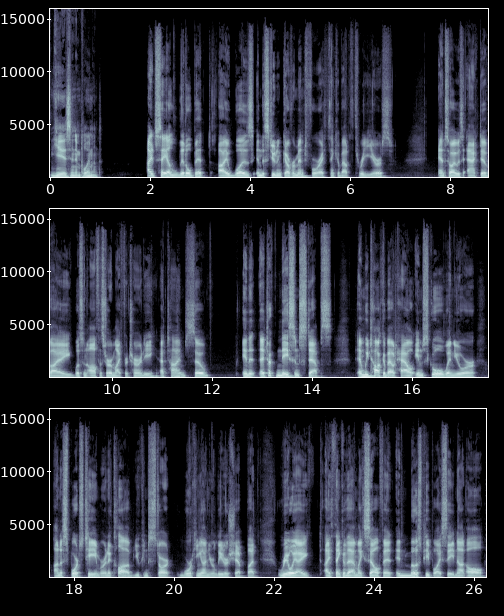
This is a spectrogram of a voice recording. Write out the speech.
years in employment? I'd say a little bit. I was in the student government for I think about three years, and so I was active. I was an officer in my fraternity at times. So, in it, I took nascent steps. And we talk about how in school, when you're on a sports team or in a club, you can start working on your leadership. But really, I I think of that myself, and, and most people I see, not all,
